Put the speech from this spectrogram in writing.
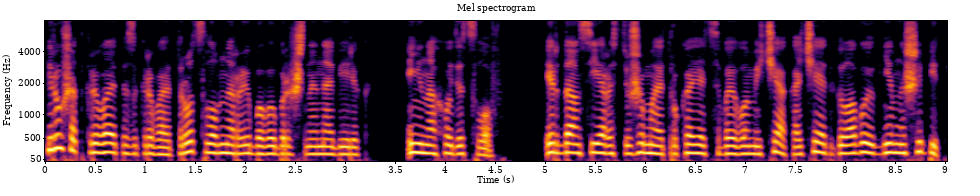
Кируш открывает и закрывает рот, словно рыба, выброшенная на берег, и не находит слов. Ирдан с яростью сжимает рукоять своего меча, качает головой и гневно шипит.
